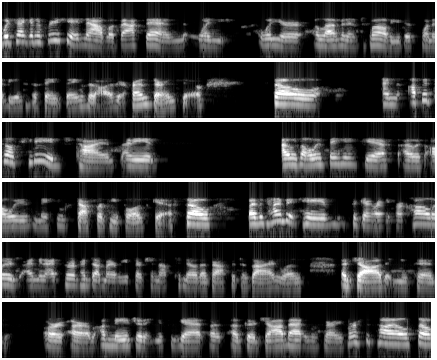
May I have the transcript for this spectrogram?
which I can appreciate now. But back then, when when you're 11 and 12, you just want to be into the same things that all of your friends are into. So, and up until teenage times, I mean, I was always making gifts. I was always making stuff for people as gifts. So by the time it came to get ready for college, I mean, I sort of had done my research enough to know that graphic design was a job that you could, or, or a major that you could get a, a good job at. It was very versatile. So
